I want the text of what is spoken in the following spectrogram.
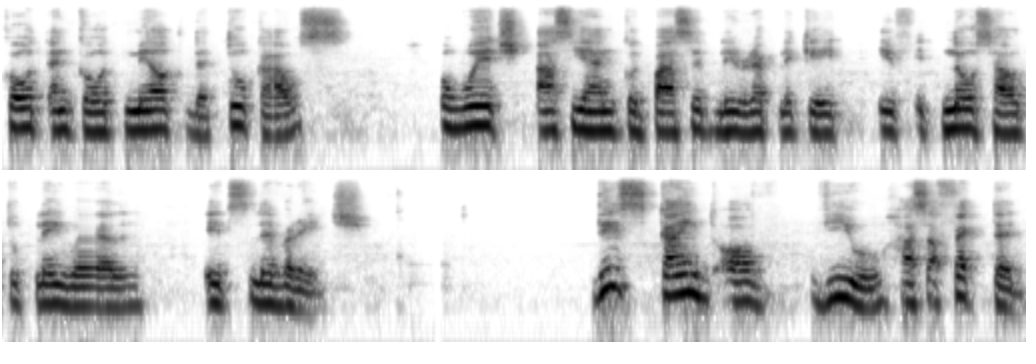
quote unquote milk the two cows, of which ASEAN could possibly replicate if it knows how to play well its leverage. This kind of view has affected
